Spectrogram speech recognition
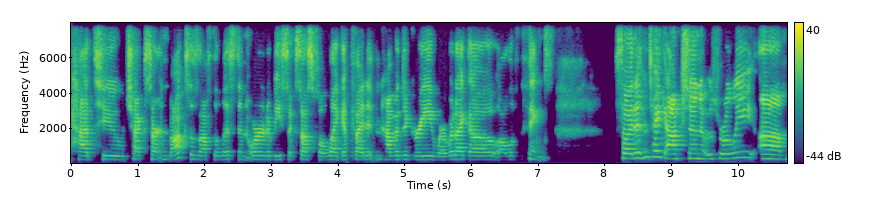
had to check certain boxes off the list in order to be successful. Like if I didn't have a degree, where would I go? All of the things. So I didn't take action. It was really, um,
